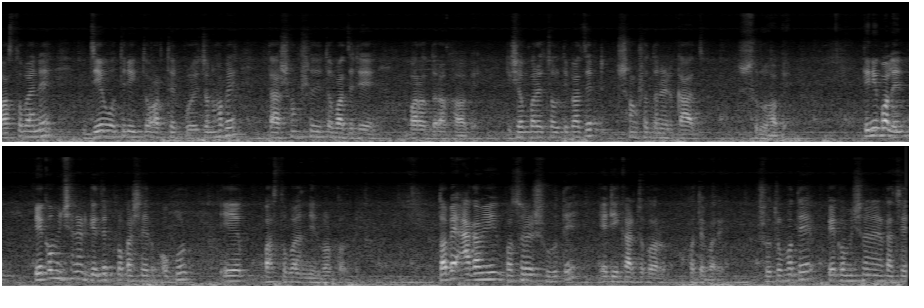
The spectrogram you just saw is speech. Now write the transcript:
বাস্তবায়নে যে অতিরিক্ত অর্থের প্রয়োজন হবে তা সংশোধিত বাজেটে বরাদ্দ রাখা হবে। ডিসেম্বরে চলতি বাজেট সংশোধনের কাজ শুরু হবে। তিনি বলেন, পে কমিশনের গেজেট প্রকাশের ওপর এ বাস্তবায়ন নির্ভর করবে। তবে আগামী বছরের শুরুতে এটি কার্যকর হতে পারে। সূত্রমতে, পে কমিশনের কাছে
